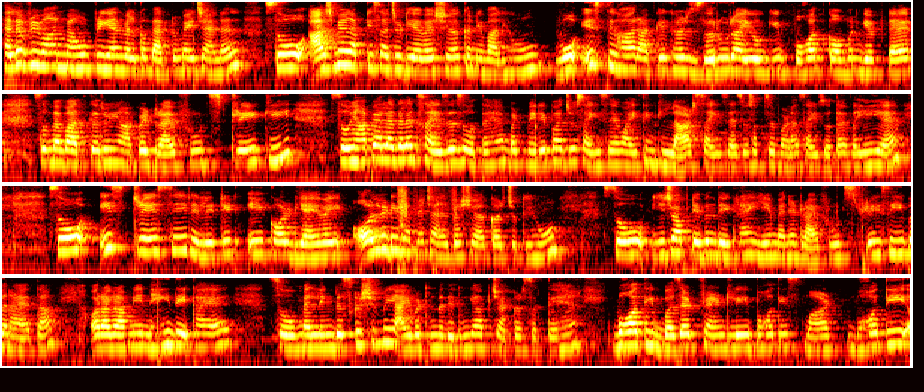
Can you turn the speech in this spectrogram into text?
Hello everyone मैं हूँ Priya and welcome back to my channel so आज मैं आपके साथ जो डी शेयर करने वाली हूँ वो इस त्यौहार आपके घर ज़रूर आई होगी। बहुत कॉमन गिफ्ट है। सो so, मैं बात कर रही हूँ यहाँ पे ड्राई फ्रूट्स ट्रे की। सो so, यहाँ पे अलग अलग साइजेस होते हैं बट मेरे पास जो साइज़ है वो आई थिंक लार्ज साइज़ है जो सबसे बड़ा साइज़ होता है वही है। सो so, इस ट्रे से रिलेटेड एक और DIY ऑलरेडी मैं अपने चैनल पर शेयर कर चुकी हूँ। सो so, ये जो आप टेबल देख रहे हैं ये मैंने ड्राई फ्रूट्स ट्रे से ही बनाया था। और अगर आपने ये नहीं देखा है सो so, मैं लिंक डिस्क्रिप्शन में आई बटन में दे दूँगी आप चेक कर सकते हैं। बहुत ही बजट फ्रेंडली बहुत ही स्मार्ट बहुत ही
